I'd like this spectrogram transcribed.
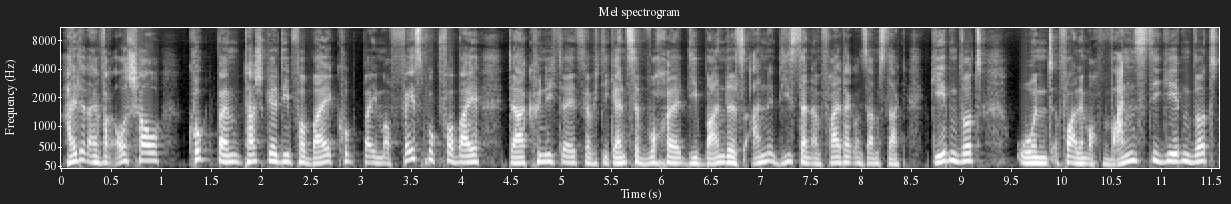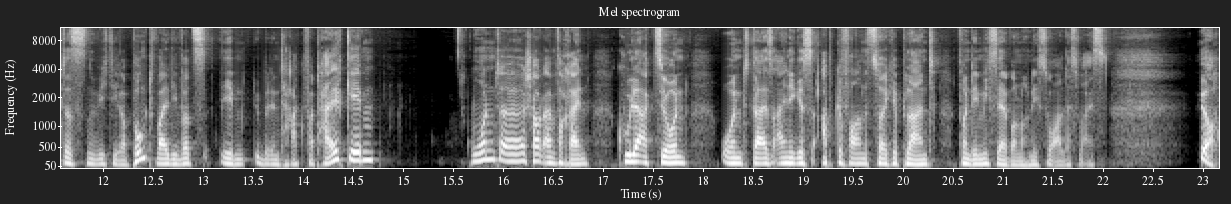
haltet einfach Ausschau, guckt beim Taschengelddieb vorbei, guckt bei ihm auf Facebook vorbei. Da kündigt er jetzt, glaube ich, die ganze Woche die Bundles an, die es dann am Freitag und Samstag geben wird. Und vor allem auch, wann es die geben wird. Das ist ein wichtiger Punkt, weil die wird es eben über den Tag verteilt geben. Und äh, schaut einfach rein. Coole Aktion. Und da ist einiges abgefahrenes Zeug geplant, von dem ich selber noch nicht so alles weiß. Ja,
